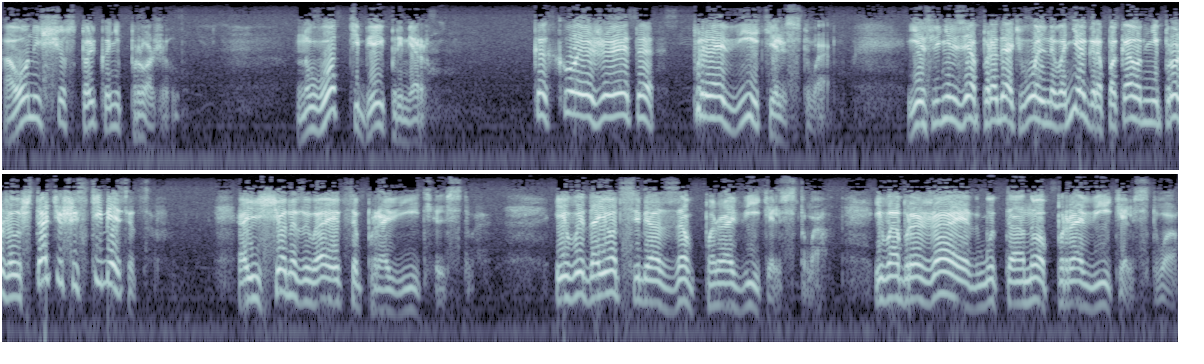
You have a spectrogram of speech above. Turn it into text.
а он еще столько не прожил. Ну вот тебе и пример. Какое же это правительство! Если нельзя продать вольного негра, пока он не прожил в штате шести месяцев а еще называется правительство. И выдает себя за правительство. И воображает, будто оно правительство.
